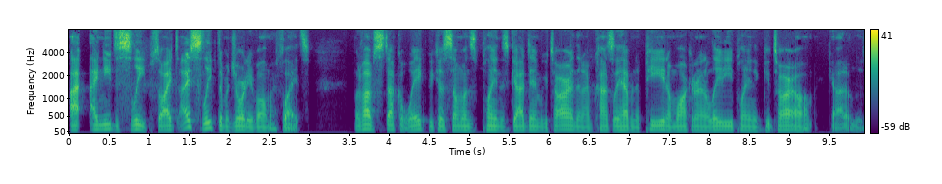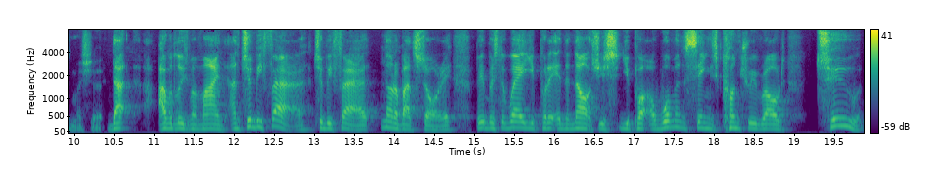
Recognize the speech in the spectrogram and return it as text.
i i need to sleep. So i i sleep the majority of all my flights. But if I'm stuck awake because someone's playing this goddamn guitar, and then I'm constantly having to pee, and I'm walking around a lady playing the guitar, oh my god, I'd lose my shit. that I would lose my mind. And to be fair, to be fair, not a bad story, but it was the way you put it in the notes. You you put a woman sings country road to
